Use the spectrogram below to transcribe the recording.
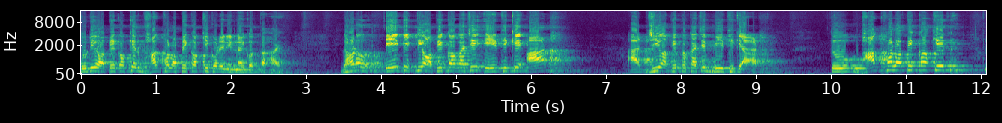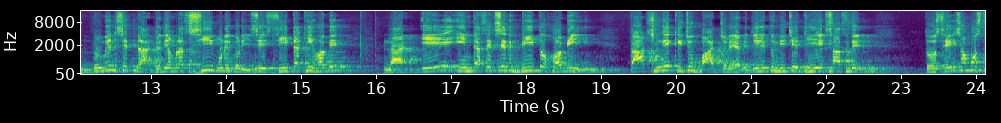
দুটি অপেক্ষকের ভাগফল অপেক্ষক কি করে নির্ণয় করতে হয়। ধরো এফ একটি অপেক্ষক আছে এ থেকে আর আর জি অপেক্ষক আছে বি থেকে আর। তো ভাগফল অপেক্ষকের ডোমেন সেটটা যদি আমরা সি মনে করি, সেই সিটা কি হবে? না, এ ইন্টারসেকশন বি তো হবেই, তার সঙ্গে কিছু বাদ চলে যাবে। যেহেতু নিচে জি এক্স আসবে তো সেই সমস্ত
